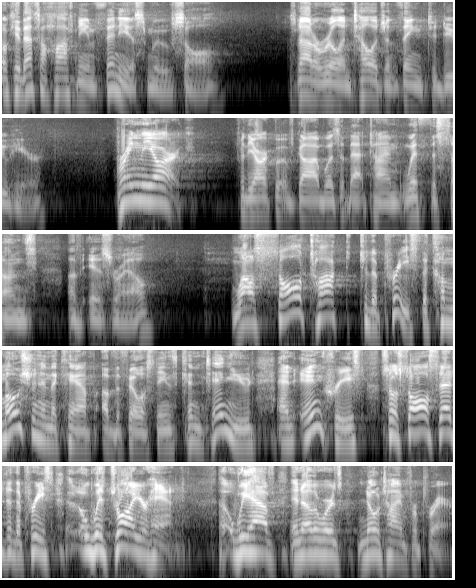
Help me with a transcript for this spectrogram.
Okay, that's a Hophni and Phinehas move, Saul. It's not a real intelligent thing to do here. Bring the ark, for the ark of God was at that time with the sons of Israel. While Saul talked to the priest, the commotion in the camp of the Philistines continued and increased. So Saul said to the priest, Withdraw your hand. Uh, we have, in other words, no time for prayer.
